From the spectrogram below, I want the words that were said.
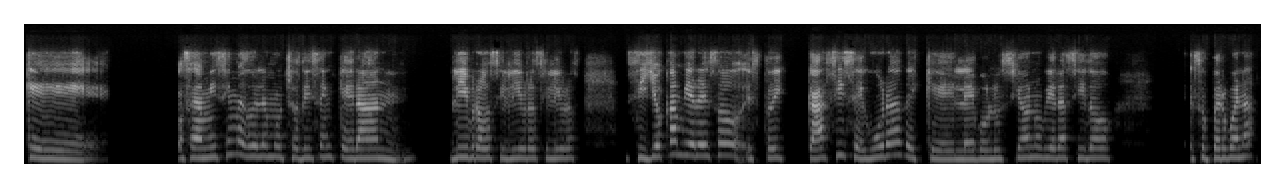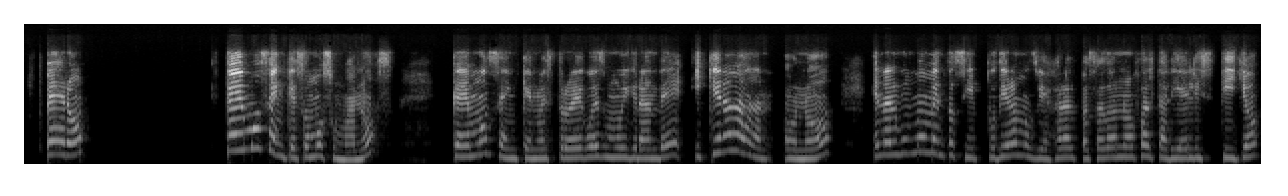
que, o sea, a mí sí me duele mucho, dicen que eran libros y libros y libros. Si yo cambiara eso, estoy casi segura de que la evolución hubiera sido súper buena, pero caemos en que somos humanos, caemos en que nuestro ego es muy grande y quieran o no, en algún momento si pudiéramos viajar al pasado, no faltaría el listillo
